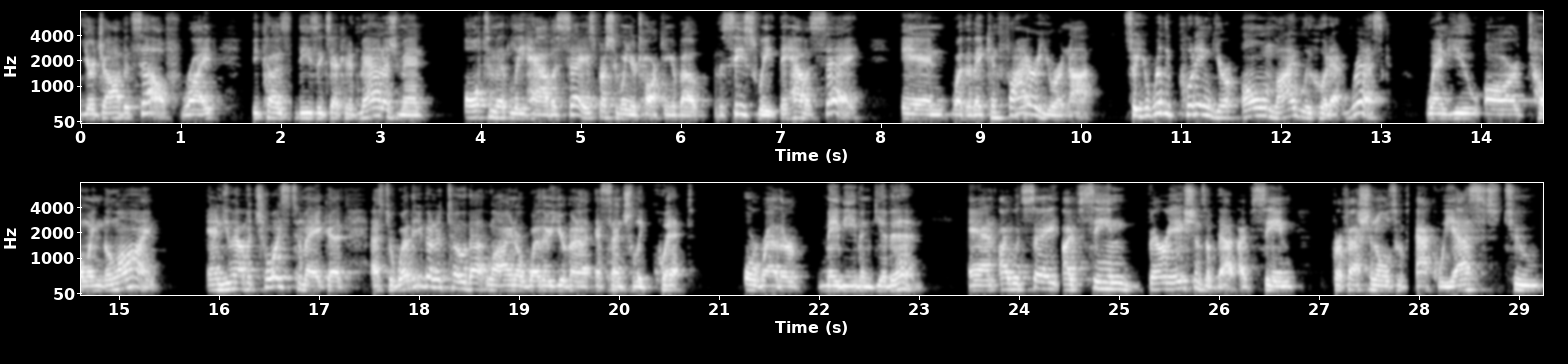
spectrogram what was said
your job itself, right? Because these executive management ultimately have a say, especially when you're talking about the C suite, they have a say in whether they can fire you or not. So you're really putting your own livelihood at risk when you are toeing the line. And you have a choice to make as to whether you're going to toe that line or whether you're going to essentially quit or rather maybe even give in. And I would say I've seen variations of that. I've seen professionals who've acquiesced to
